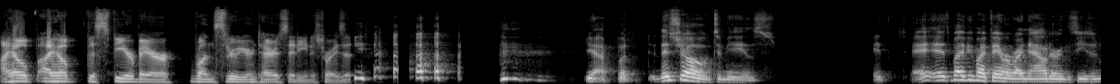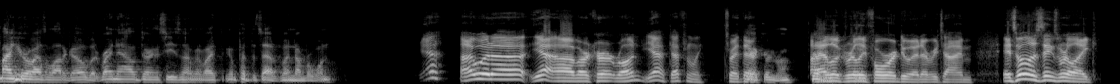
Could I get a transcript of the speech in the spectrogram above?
I hope I hope the sphere bear runs through your entire city and destroys it. yeah, but this show to me is it it, might be my favorite right now during the season. My hero has a lot to go, but right now during the season, I'm gonna, I'm gonna put this out as my number one. Yeah, I would. Uh, yeah, of our current run. Yeah, definitely. It's right there. Yeah, good run. Good I look really forward to it every time. It's one of those things where like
